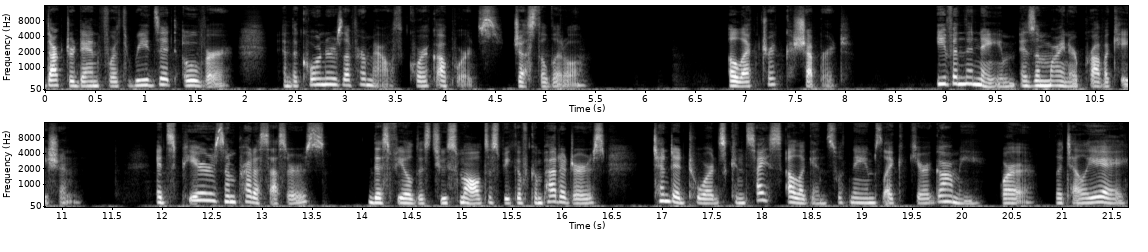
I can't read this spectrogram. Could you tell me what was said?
Dr. Danforth reads it over, and the corners of her mouth quirk upwards just a little. Electric Shepherd. Even the name is a minor provocation. Its peers and predecessors, this field is too small to speak of competitors, tended towards concise elegance with names like Kirigami or Letelier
